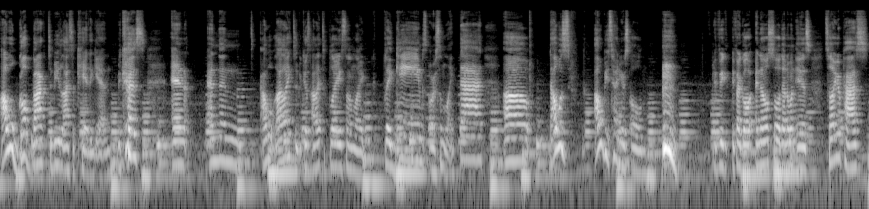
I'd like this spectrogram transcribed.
I will go back to be like a kid again because, and and then I will I like to because I like to play some like play games or something like that. Uh, that was I will be 10 years old. if we, if I go and also the other one is tell your past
